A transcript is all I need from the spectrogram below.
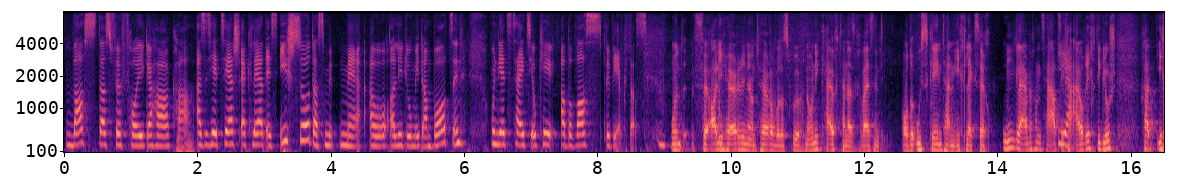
was das für Folgen haben kann. Mhm. Also sie hat zuerst erklärt, es ist so, dass wir auch alle hier mit an Bord sind. Und jetzt zeigt sie, okay, aber was bewirkt das? Mhm. Und für alle Hörerinnen und Hörer, die das Buch noch nicht gekauft haben, also ich weiß nicht, oder ausgelehnt haben, ich lege es euch unglaublich ans Herz. Ja. Ich habe auch richtig Lust. Ich,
